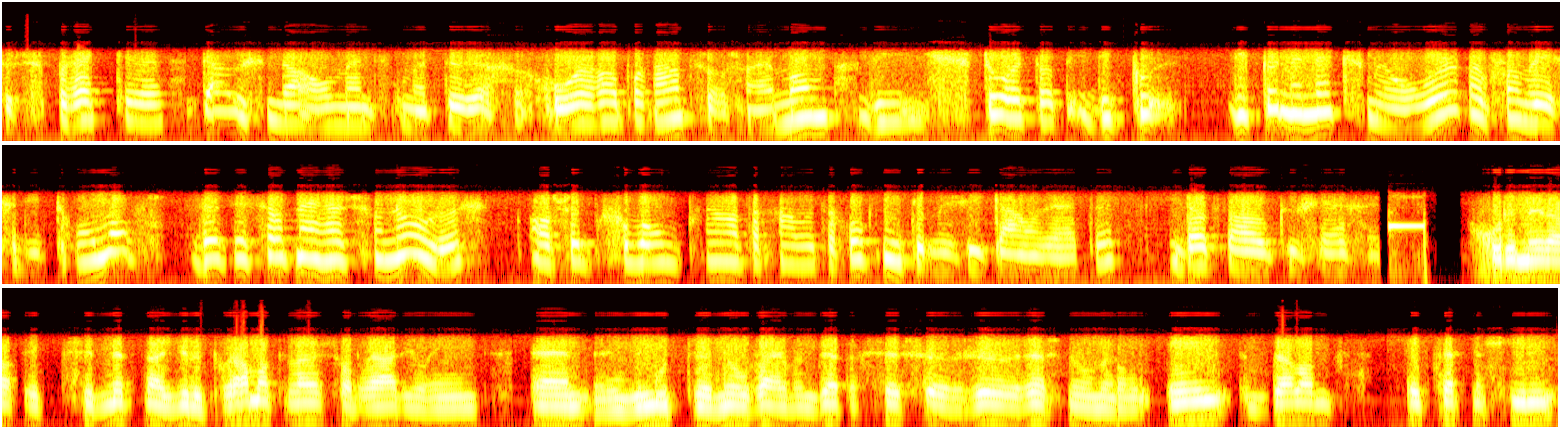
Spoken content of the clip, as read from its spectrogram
gesprekken. Duizenden al mensen met een gehoorapparaat, zoals mijn man. Die stoort dat... Die, die kunnen niks meer horen vanwege die trommels. Dat is dat nergens voor nodig. Als we gewoon praten, gaan we toch ook niet de muziek aanzetten? Dat wou ik u zeggen. Goedemiddag, ik zit net naar jullie programma te luisteren op Radio 1. En eh, je moet eh, 035 677 6001 bellen. Ik heb misschien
